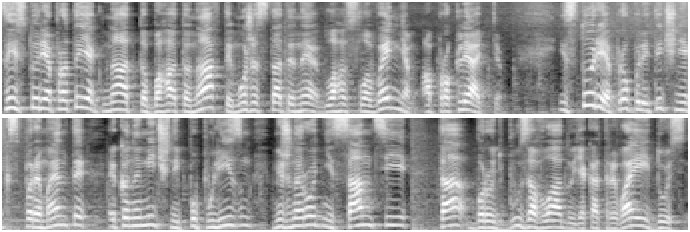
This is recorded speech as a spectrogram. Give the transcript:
Це історія про те, як надто багато нафти може стати не благословенням, а прокляттям. Історія про політичні експерименти, економічний популізм, міжнародні санкції та боротьбу за владу, яка триває й досі.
